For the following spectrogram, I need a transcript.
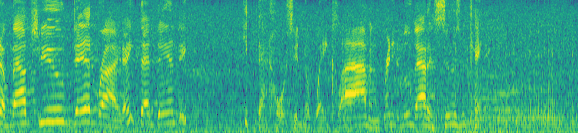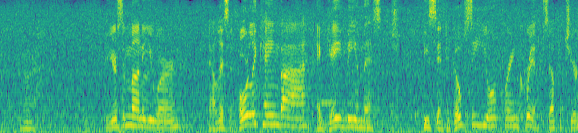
about you, dead right. Ain't that dandy? Get that horse hidden away, Clive, and ready to move out as soon as we can. Here's the money you earned. Now listen, Horley came by and gave me a message. He said to go see your friend Cripps up at your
